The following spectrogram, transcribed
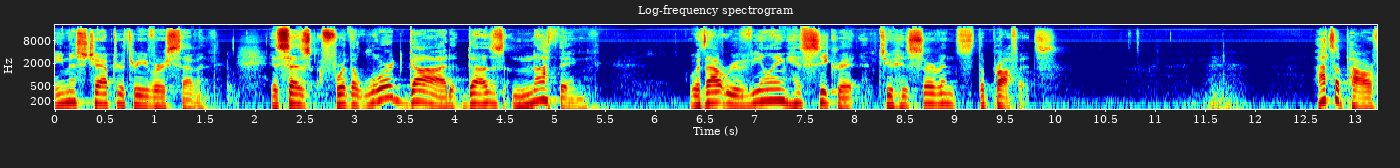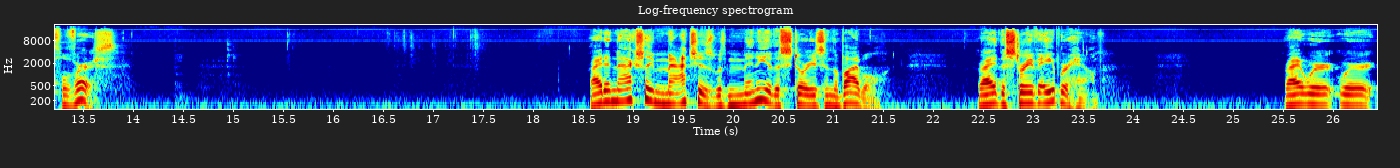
Amos chapter 3, verse 7. It says, For the Lord God does nothing without revealing his secret to his servants, the prophets. That's a powerful verse. Right? And actually matches with many of the stories in the Bible. Right? The story of Abraham. Right? Where, where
